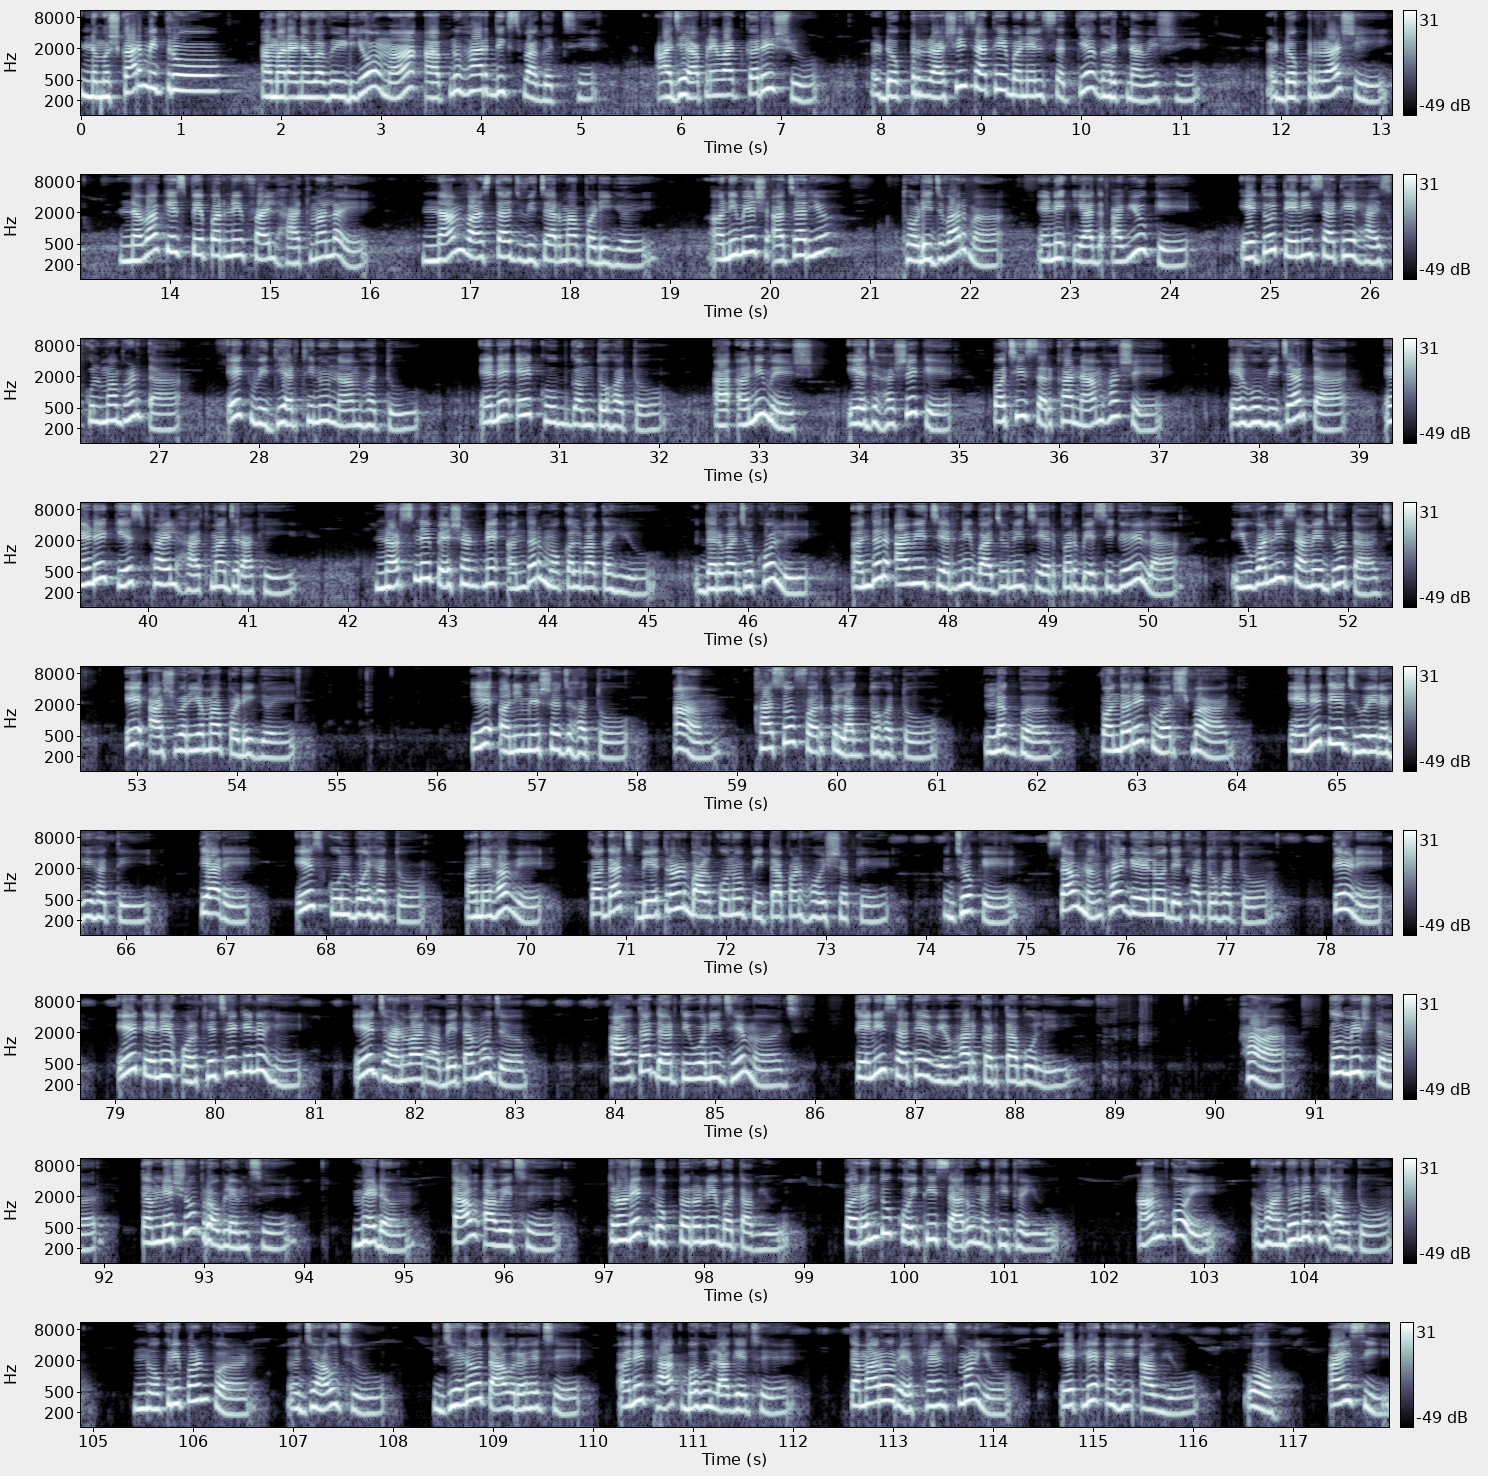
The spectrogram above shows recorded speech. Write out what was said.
નમસ્કાર મિત્રો. અમારા નવા વિડીયોમાં આપનું હાર્દિક સ્વાગત છે. આજે આપણે વાત કરીશું ડૉક્ટર રાશિ સાથે બનેલ સત્ય ઘટના વિશે. ડૉક્ટર રાશિ નવા કેસ પેપરની ફાઇલ હાથમાં લઈ નામ વાંચતા જ વિચારમાં પડી ગઈ. અનિમેશ આચાર્ય, થોડી જ વારમાં એને યાદ આવ્યું કે એ તો તેની સાથે હાઈસ્કૂલમાં ભણતા એક વિદ્યાર્થીનું નામ હતું. એને એ ખૂબ ગમતો હતો. આ અનિમેષ એ જ હશે કે પછી સરખા નામ હશે? એવું વિચારતા એણે કેસ ફાઇલ હાથમાં જ રાખી. નર્સને પેશન્ટને અંદર મોકલવા કહ્યું. દરવાજો ખોલી અંદર આવી ચેરની બાજુની ચેર પર બેસી ગયેલા યુવાનની સામે જોતા જ એ આશ્ચર્યમાં પડી ગઈ. એ અનિમેષ જ હતો. આમ ખાસો ફર્ક લાગતો હતો. લગભગ પંદરેક વર્ષ બાદ એને તે જોઈ રહી હતી. ત્યારે એ સ્કૂલ બોય હતો અને હવે કદાચ બે ત્રણ બાળકોનો પિતા પણ હોઈ શકે. જોકે સાવ નંખાઈ ગયેલો દેખાતો હતો. તેણે એ તેને ઓળખે છે કે નહીં એ જાણવા રાબેતા મુજબ આવતા દર્દીઓની જેમ જ તેની સાથે વ્યવહાર કરતા બોલી હા, તો મિસ્ટર, તમને શું પ્રોબ્લેમ છે? મેડમ, તાવ આવે છે. ત્રણેક ડૉક્ટરોને બતાવ્યું, પરંતુ કોઈથી સારું નથી થયું. આમ કોઈ વાંધો નથી આવતો. નોકરી પણ પણ જાઉં છું. ઝીણો તાવ રહે છે અને થાક બહુ લાગે છે. તમારો રેફરન્સ મળ્યો એટલે અહીં આવ્યો. Oh, I see.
